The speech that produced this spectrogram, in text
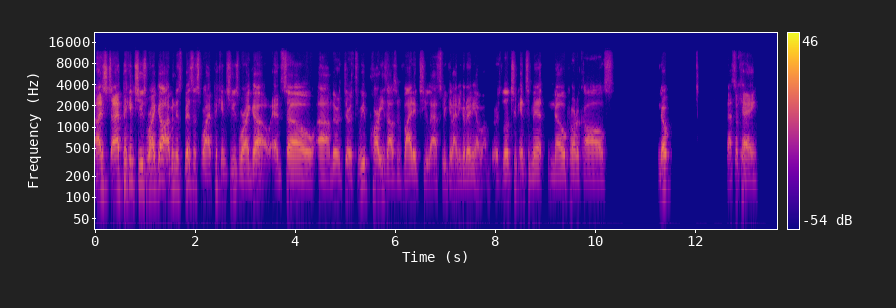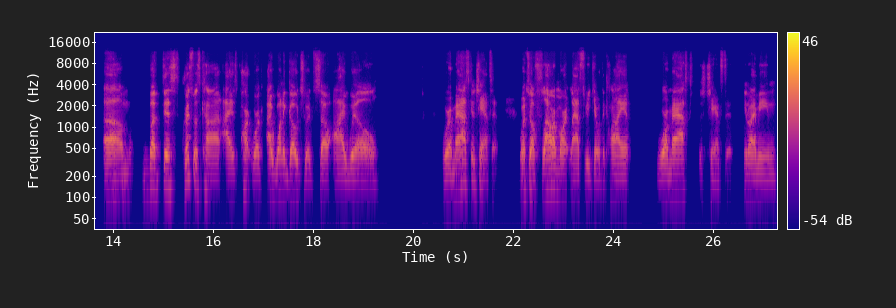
I just I pick and choose where I go. I'm in this business where I pick and choose where I go. And so um, there, there are three parties I was invited to last week, and I didn't go to any of them. It was a little too intimate, no protocols. Nope. That's okay. Um, but this Christmas con, I part work, I want to go to it, so I will wear a mask and chance it. Went to a flower mart last weekend with a client, wore a mask, just chanced it. You know what I mean?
